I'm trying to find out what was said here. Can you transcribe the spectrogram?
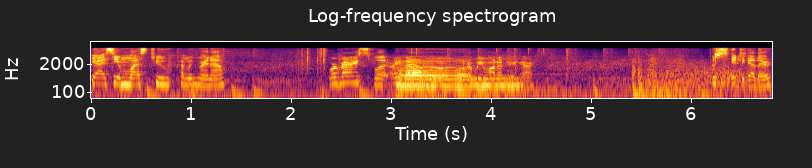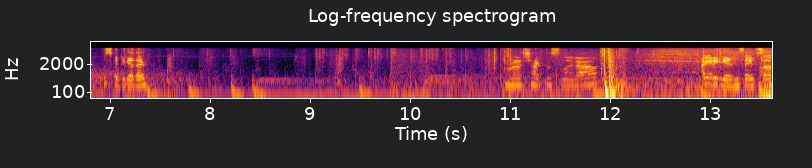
Yeah, I see him west too, coming right now. We're very split right now. what do we want to do Um, here? Let's just get together. Let's get together. I'm gonna check this loot out. I gotta get in safe zone.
